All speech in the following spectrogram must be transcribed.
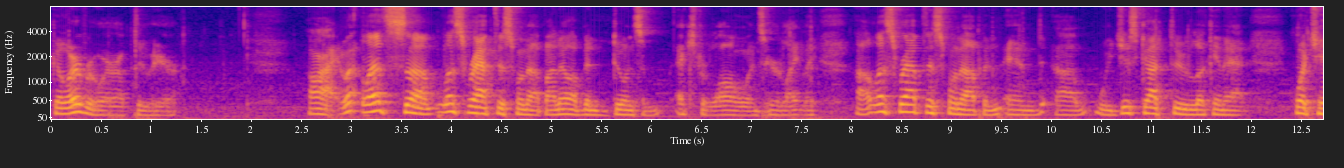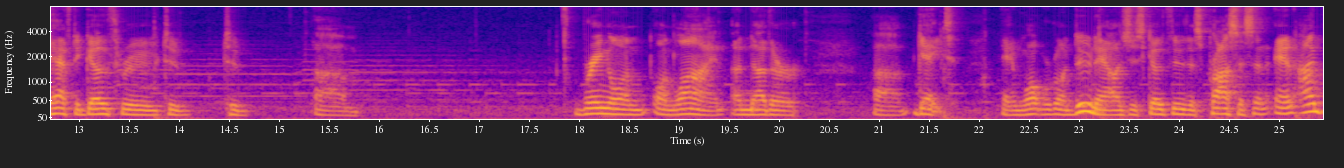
go everywhere up through here. All right, let, us um, let's wrap this one up. I know I've been doing some extra long ones here lately. Uh, let's wrap this one up, and and uh, we just got through looking at what you have to go through to to um, bring on online another uh, gate. And what we're going to do now is just go through this process, and and I'm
